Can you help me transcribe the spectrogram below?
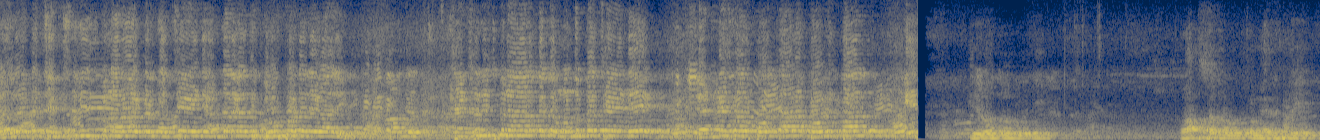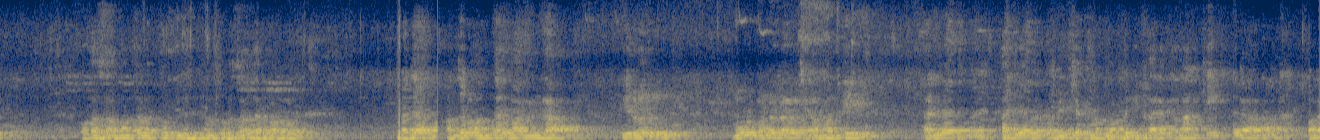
ఎవరైతే చెక్స్ తీసుకున్నారో ఇక్కడికి వచ్చేయండి. అందరూ కలిసి గ్రూప్ ఫోటో దిగాలి. చెక్స్ తీసుకున్న వాళ్ళు కొంచెం ముందుకు వచ్చేయండి వెంకటేశ్వర పోతార పౌడిపాల్ ఈరోజు రాష్ట్ర ప్రభుత్వం ఏర్పడి ఒక సంవత్సరం పూర్తి చేసిన శుభ సందర్భంలో ప్రజా అందులో అంతర్భాగంగా ఈరోజు మూడు మండలాలకు సంబంధించి అధ్యాపక చెట్ల పంపిణీ కార్యక్రమానికి మన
